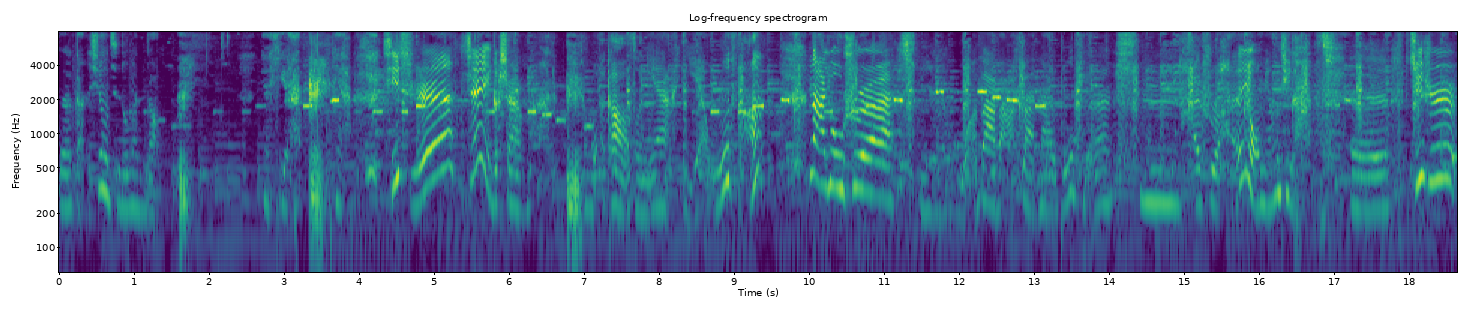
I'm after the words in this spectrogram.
呃感兴趣的问道。嘿嘿，其实这个事儿嘛，我告诉你也无妨。那就是，嗯我爸爸贩卖毒品，嗯，还是很有名气的。呃，其实，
